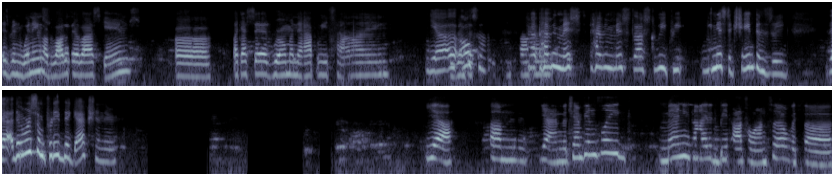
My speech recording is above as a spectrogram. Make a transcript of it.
has been winning a lot of their last games. Uh, like I said, Roma, Napoli tying. Yeah. Also, ha- having missed having missed last week, we we missed the Champions League. That there was some pretty big action there. Yeah. Um yeah, in the Champions League, Man United beat Atalanta with uh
